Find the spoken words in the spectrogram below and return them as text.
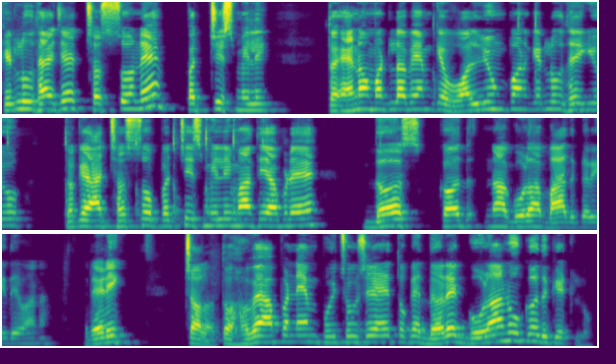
કેટલું થાય છે? છસો ને પચીસ મિલી. તો એનો મતલબ એમ કે વોલ્યુમ પણ કેટલું થઈ ગયું? તો કે આ છસો પચીસ મિલીમાંથી આપણે દસ કદ ના ગોળા બાદ કરી દેવાના. રેડી ચલો, તો હવે આપણને એમ પૂછ્યું છે, તો કે દરેક ગોળાનું કદ કેટલું?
